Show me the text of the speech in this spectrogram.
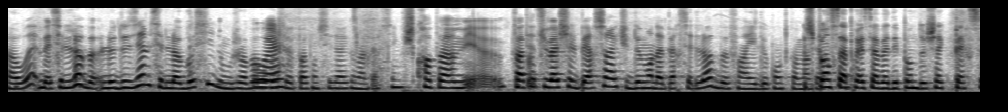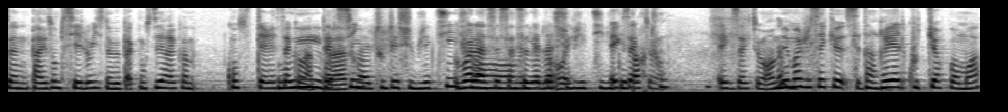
Ah ouais, bah c'est le lobe. Le deuxième, c'est le lobe aussi, donc je vois pas Ouais. pourquoi c'est pas considéré comme un piercing. Je crois pas, mais. euh, Enfin, quand peut-être. tu vas chez le perceur et que tu te demandes à percer le lobe, enfin, il le compte comme un Je piercing. pense après ça va dépendre de chaque personne. Par exemple, si Héloïse ne veut pas considérer comme considérer ça oui, comme un bah, piercing, après, tout est subjectif. Voilà, hein, c'est ça, ça Il y a de la dépend, oui. subjectivité exactement, partout. exactement. Mais moi, je sais que c'est un réel coup de cœur pour moi.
